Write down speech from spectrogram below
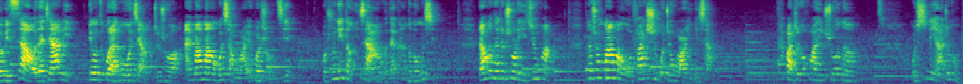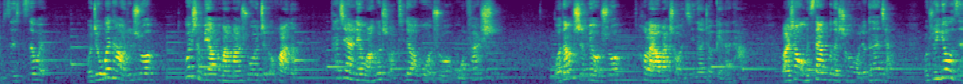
有一次啊，我在家里，柚子过来跟我讲，就说：“哎，妈妈，我想玩一会儿手机。”我说：“你等一下啊，我再看个东西。”然后他就说了一句话，他说：“妈妈，我发誓我就玩一下。”他把这个话一说呢，我心里啊就很不自滋味。我就问他，我就说：“为什么要和妈妈说这个话呢？”他竟然连玩个手机都要跟我说：“我发誓。”我当时没有说，后来我把手机呢就给了他。晚上我们散步的时候，我就跟他讲：“我说柚子，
